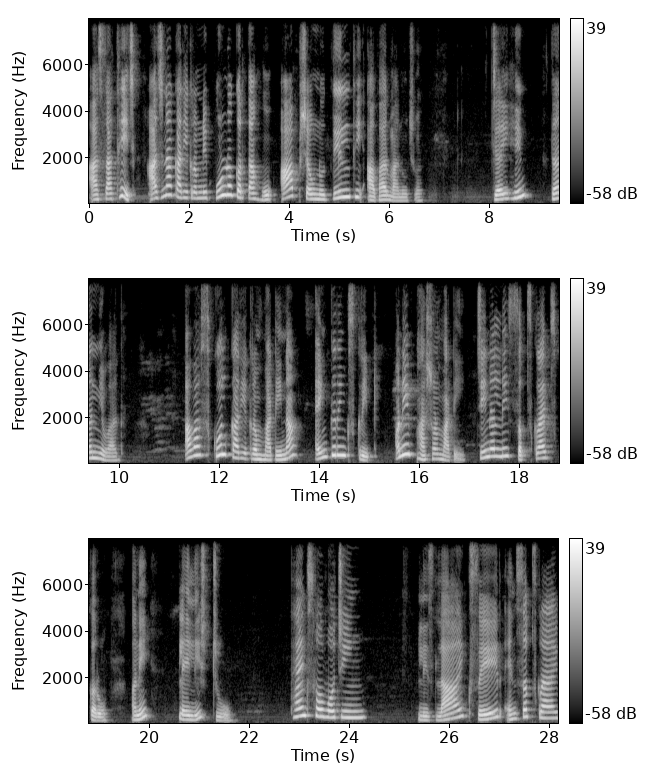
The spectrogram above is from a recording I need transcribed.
આ સાથે જ આજના કાર્યક્રમને પૂર્ણ કરતા હું આપ સૌનો દિલથી આભાર માનું છું. જય હિન્દ, ધન્યવાદ. આવા સ્કૂલ કાર્યક્રમ માટેના એન્કરિંગ સ્ક્રિપ્ટ અને ભાષણ માટે ચેનલને સબસ્ક્રાઇબ કરો અને પ્લેલિસ્ટ જુઓ. Thanks for watching please like share and subscribe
